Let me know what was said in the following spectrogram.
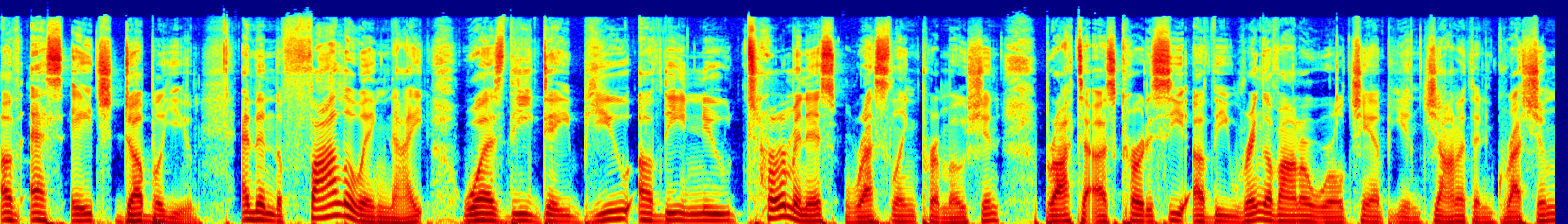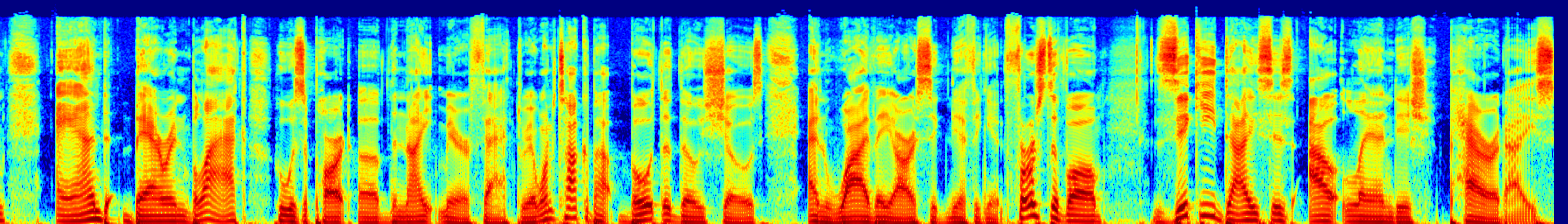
of SHW. And then the following night was the debut of the new Terminus Wrestling promotion, brought to us courtesy of the Ring of Honor World Champion Jonathan Gresham and Baron Black, who was a part of the Nightmare Factory. I want to talk about both of those shows and why they are significant significant. First of all, Zicky Dice's Outlandish Paradise.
